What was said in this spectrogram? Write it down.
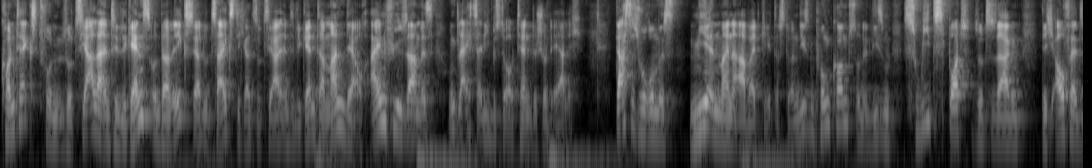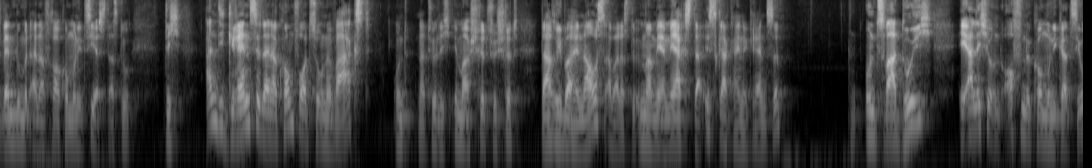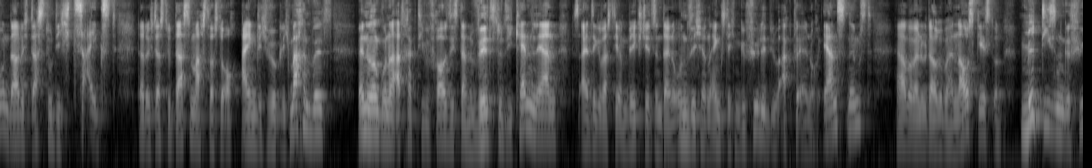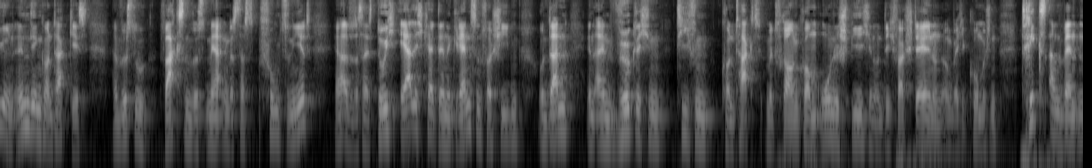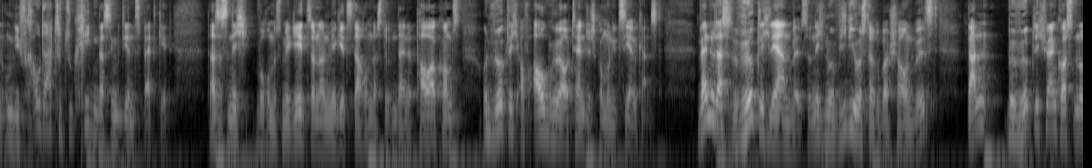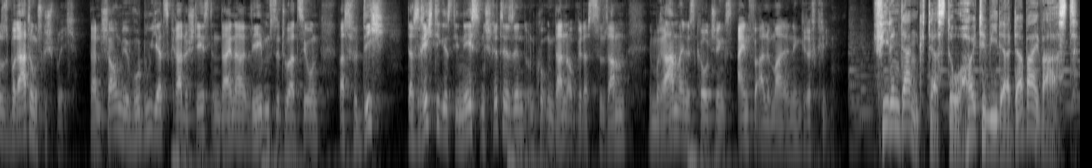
Kontext von sozialer Intelligenz unterwegs. Ja, du zeigst dich als sozial intelligenter Mann, der auch einfühlsam ist und gleichzeitig bist du authentisch und ehrlich. Das ist, worum es mir in meiner Arbeit geht, dass du an diesen Punkt kommst und in diesem Sweet Spot sozusagen dich aufhältst, wenn du mit einer Frau kommunizierst, dass du dich an die Grenze deiner Komfortzone wagst und natürlich immer Schritt für Schritt darüber hinaus, aber dass du immer mehr merkst, da ist gar keine Grenze. Und zwar durch ehrliche und offene Kommunikation, dadurch, dass du dich zeigst, dadurch, dass du das machst, was du auch eigentlich wirklich machen willst. Wenn du irgendwo eine attraktive Frau siehst, dann willst du sie kennenlernen. Das Einzige, was dir im Weg steht, sind deine unsicheren, ängstlichen Gefühle, die du aktuell noch ernst nimmst. Ja, aber wenn du darüber hinausgehst und mit diesen Gefühlen in den Kontakt gehst, dann wirst du wachsen, wirst merken, dass das funktioniert. Ja, also das heißt, durch Ehrlichkeit deine Grenzen verschieben und dann in einen wirklichen tiefen Kontakt mit Frauen kommen, ohne Spielchen und dich verstellen und irgendwelche komischen Tricks anwenden, um die Frau dazu zu kriegen, dass sie mit dir ins Bett geht. Das ist nicht, worum es mir geht, sondern mir geht es darum, dass du in deine Power kommst und wirklich auf Augenhöhe authentisch kommunizieren kannst. Wenn du das wirklich lernen willst und nicht nur Videos darüber schauen willst, dann bewirb dich für ein kostenloses Beratungsgespräch. Dann schauen wir, wo du jetzt gerade stehst in deiner Lebenssituation, was für dich das Richtige ist, die nächsten Schritte sind und gucken dann, ob wir das zusammen im Rahmen eines Coachings ein für alle Mal in den Griff kriegen. Vielen Dank, dass du heute wieder dabei warst.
